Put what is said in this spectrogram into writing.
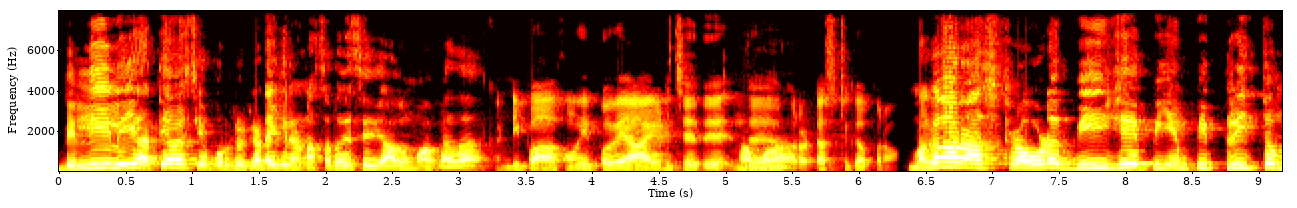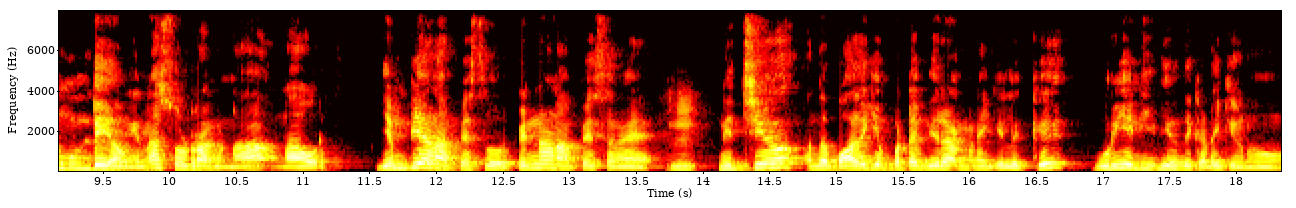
டெல்லியிலேயே அத்தியாவசிய பொருட்கள் கிடைக்கலன்னா சர்வதேச செய்தி ஆகுமாக்காதா கண்டிப்பா ஆகும். இப்பவே ஆயிடுச்சு அது. ப்ரொட்டஸ்டுக்கு அப்புறம். மகாராஷ்டிராவோட பிஜேபி எம்பி பிரீத்தம் முண்டே. அவங்க என்ன சொல்றாங்கன்னா நான் ஒரு எம்பியா நான் பேசல ஒரு பெண்ணா நான் பேசுறேன். நிச்சயம் அந்த பாதிக்கப்பட்ட வீராங்கனைகளுக்கு உரிய நீதி வந்து கிடைக்கணும்.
